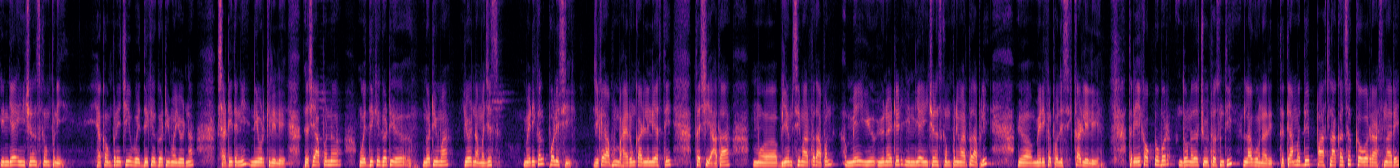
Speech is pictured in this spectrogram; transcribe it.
इंडिया इन्शुरन्स कंपनी ह्या कंपनीची वैद्यकीय गट विमा योजनासाठी त्यांनी निवड केलेली आहे. जसे आपण वैद्यकीय गट गट विमा योजना म्हणजेच मेडिकल पॉलिसी जी काही आपण बाहेरून काढलेली असते तशी. आता बी एम सीमार्फत आपण मे यु युनायटेड इंडिया इन्शुरन्स कंपनीमार्फत आपली मेडिकल पॉलिसी काढलेली आहे. तर एक ऑक्टोबर दोन हजार चोवीसपासून ती लागू होणार आहे. तर त्यामध्ये पाच लाखाचं कवर असणार आहे.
